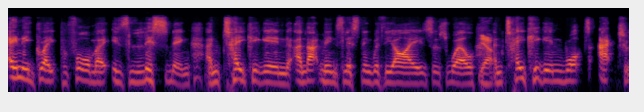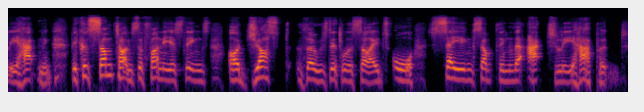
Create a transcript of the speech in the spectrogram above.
any great performer is listening and taking in, and that means listening with the eyes as well, yeah. and taking in what's actually happening. Because sometimes the funniest things are just those little asides or saying something that actually happened.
